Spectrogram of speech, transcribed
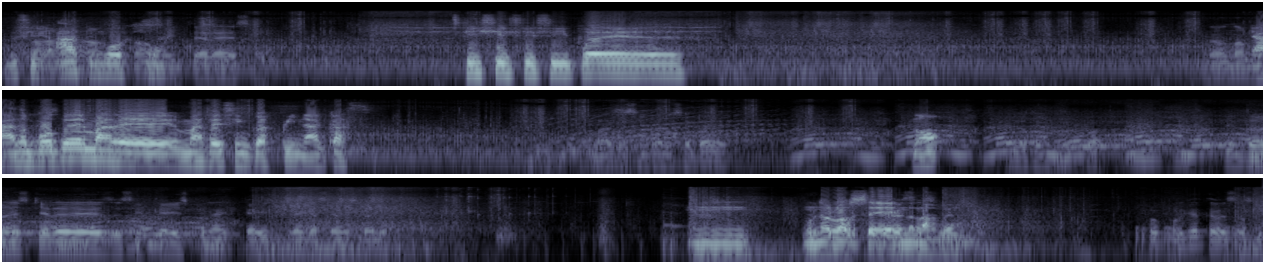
Decir, no, ah, no, tengo no me interesa. Sí, sí, sí, sí, puedes. No, no puedo tener más de más de cinco espinacas. Más de 5 no se puede. No. Yo tengo cuatro. Entonces, ¿quieres decir que hay espinacas, que hay espinacas en el suelo? Mm, ¿Por no qué- lo sé, no las azul? veo. ¿Por, por qué te ves así?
